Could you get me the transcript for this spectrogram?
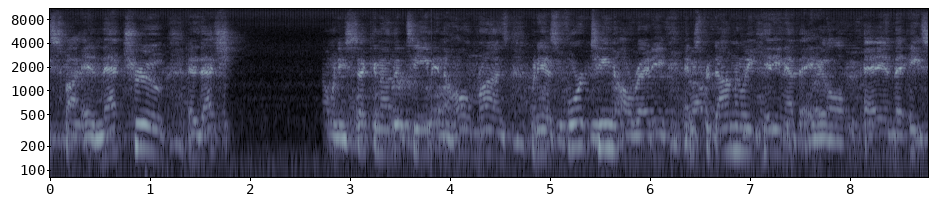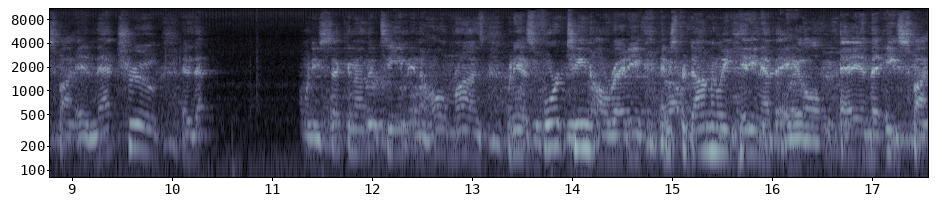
eighth spot, and that true, and that. When he's second on the team in the home runs, when he has 14 already, and he's predominantly hitting at the AL in the eighth spot, and that true, and that when he's second on the team in the home runs, when he has 14 already, and he's predominantly hitting at the AL in the eighth spot.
